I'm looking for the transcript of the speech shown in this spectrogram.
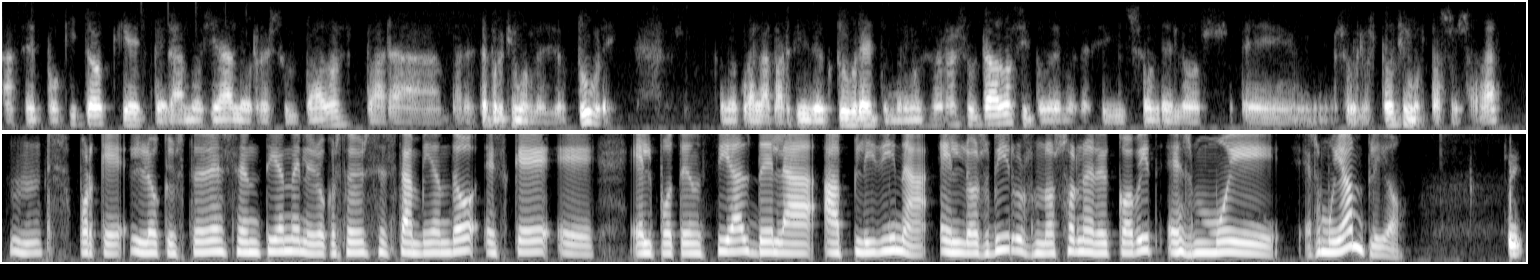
hace poquito que esperamos ya los resultados para, para este próximo mes de octubre. Con lo cual, a partir de octubre tendremos esos resultados y podremos decidir sobre los, eh, sobre los próximos pasos a dar. Porque lo que ustedes entienden y lo que ustedes están viendo es que eh, el potencial de la aplidina en los virus, no solo en el COVID, es muy, es muy amplio. Sí,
